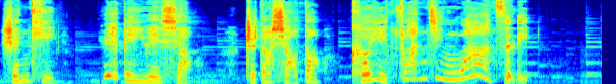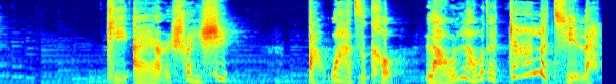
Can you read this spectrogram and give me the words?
身体越变越小，直到小到可以钻进袜子里。皮埃尔顺势把袜子口牢牢的扎了起来。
